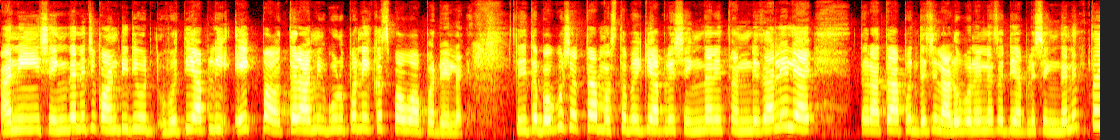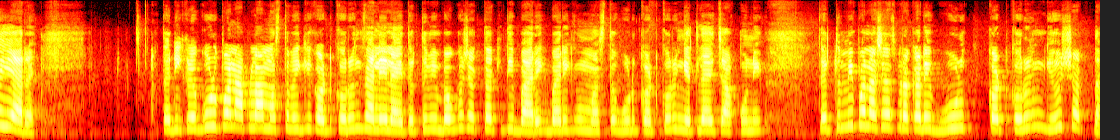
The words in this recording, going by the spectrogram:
आणि शेंगदाण्याची क्वांटिटी होती आपली एक पाव तर आम्ही गूळ पण एकच पाव वापरलेला आहे. तर इथं बघू शकता मस्तपैकी आपले शेंगदाणे थंड झालेले आहे. तर आता आपण त्याचे लाडू बनवण्यासाठी आपले शेंगदाणे तयार आहे. तर इकडे गूळ पण आपला मस्तपैकी कट करून झालेला आहे. तर तुम्ही बघू शकता किती बारीक बारीक मस्त गूळ कट करून घेतला आहे चाकूने. तर तुम्ही पण अशाच प्रकारे गूळ कट करून घेऊ शकता.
